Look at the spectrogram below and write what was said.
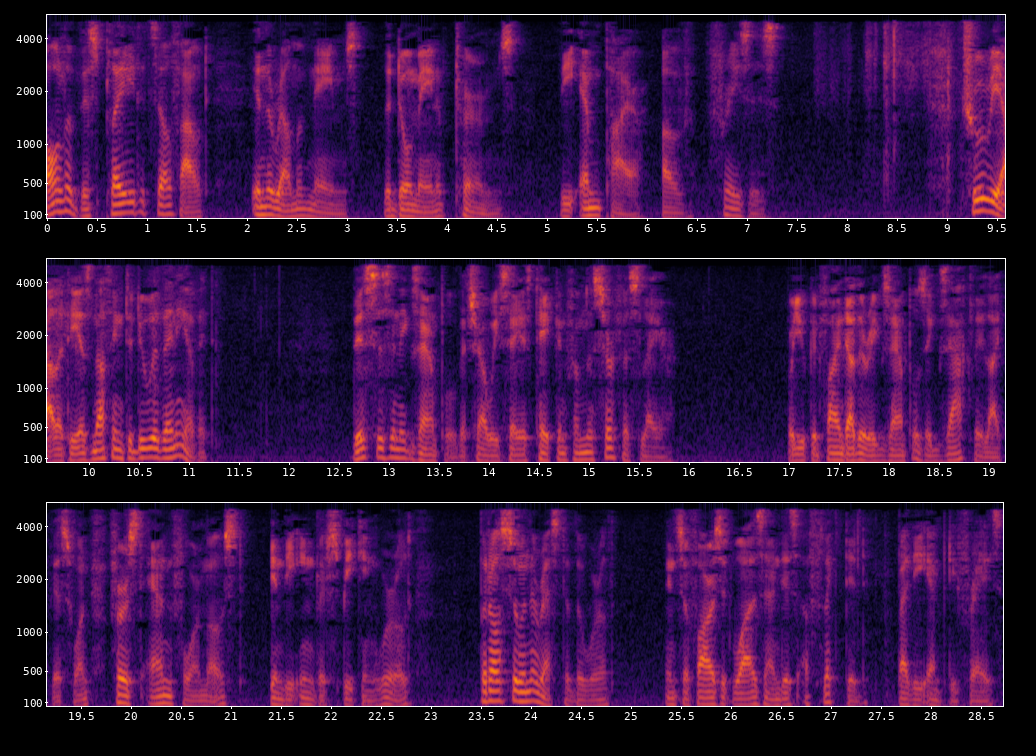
All of this played itself out in the realm of names, the domain of terms, the empire of phrases. True reality has nothing to do with any of it. This is an example that, shall we say, is taken from the surface layer for you could find other examples exactly like this one, first and foremost in the English speaking world, but also in the rest of the world, insofar as it was and is afflicted by the empty phrase.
